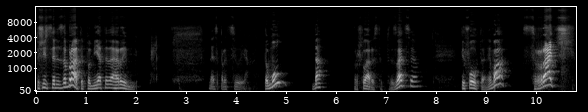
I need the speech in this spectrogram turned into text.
Точніше, це не забрати, поміняти на гривню. Не спрацює. Тому, да, пройшла реструктуризація, дефолта нема, срач,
